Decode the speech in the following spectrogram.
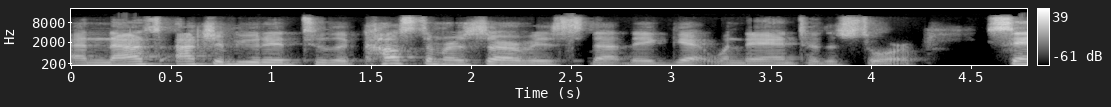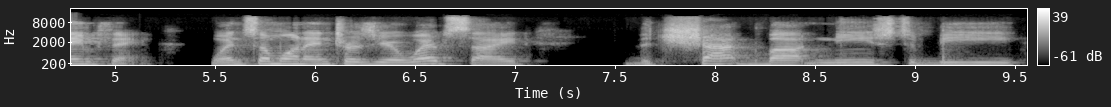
And that's attributed to the customer service that they get when they enter the store. Same thing. When someone enters your website the chat bot needs to be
